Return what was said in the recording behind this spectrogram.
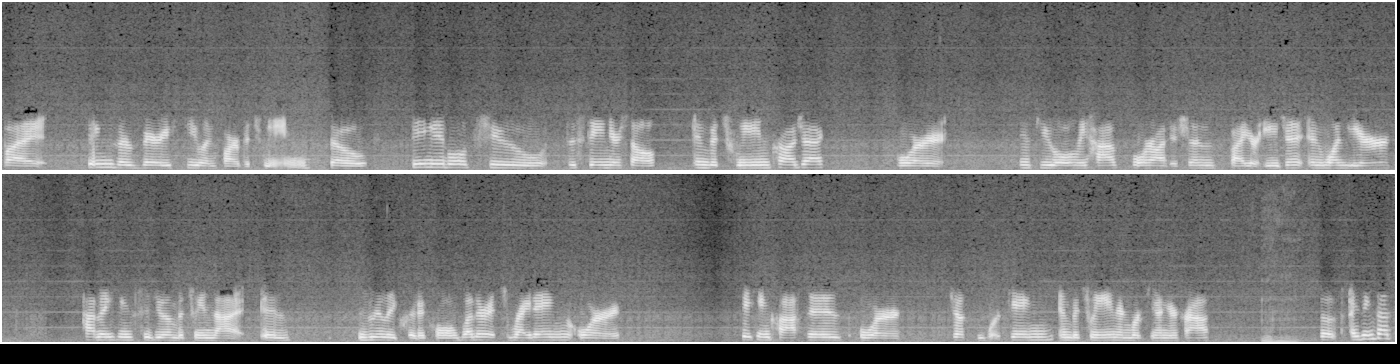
But things are very few and far between. So being able to sustain yourself in between projects or if you only have four auditions by your agent in one year, having things to do in between that is really critical, whether it's writing or taking classes or just working in between and working on your craft. Mm-hmm. So I think that's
